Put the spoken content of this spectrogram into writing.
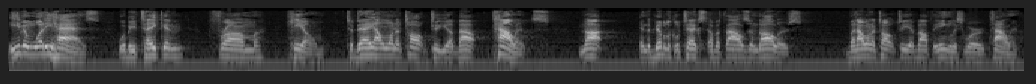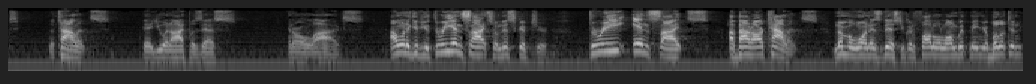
even what he has, will be taken from him. Today I want to talk to you about talents, not in the biblical text of a thousand dollars, but I want to talk to you about the English word talent, the talents that you and I possess in our own lives. I want to give you three insights from this scripture. Three insights about our talents. Number one is this. You can follow along with me in your bulletin.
